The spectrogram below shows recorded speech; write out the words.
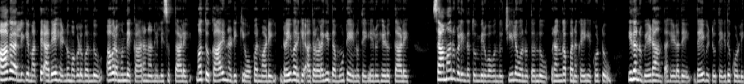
ಆಗ ಅಲ್ಲಿಗೆ ಮತ್ತೆ ಅದೇ ಹೆಣ್ಣು ಮಗಳು ಬಂದು ಅವರ ಮುಂದೆ ಕಾರನ್ನು ನಿಲ್ಲಿಸುತ್ತಾಳೆ ಮತ್ತು ಕಾರಿನ ಡಿಕ್ಕಿ ಓಪನ್ ಮಾಡಿ ಡ್ರೈವರ್ಗೆ ಅದರೊಳಗಿದ್ದ ಮೂಟೆಯನ್ನು ತೆಗೆಯಲು ಹೇಳುತ್ತಾಳೆ. ಸಾಮಾನುಗಳಿಂದ ತುಂಬಿರುವ ಒಂದು ಚೀಲವನ್ನು ತಂದು ರಂಗಪ್ಪನ ಕೈಗೆ ಕೊಟ್ಟು, ಇದನ್ನು ಬೇಡ ಅಂತ ಹೇಳದೆ ದಯವಿಟ್ಟು ತೆಗೆದುಕೊಳ್ಳಿ.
